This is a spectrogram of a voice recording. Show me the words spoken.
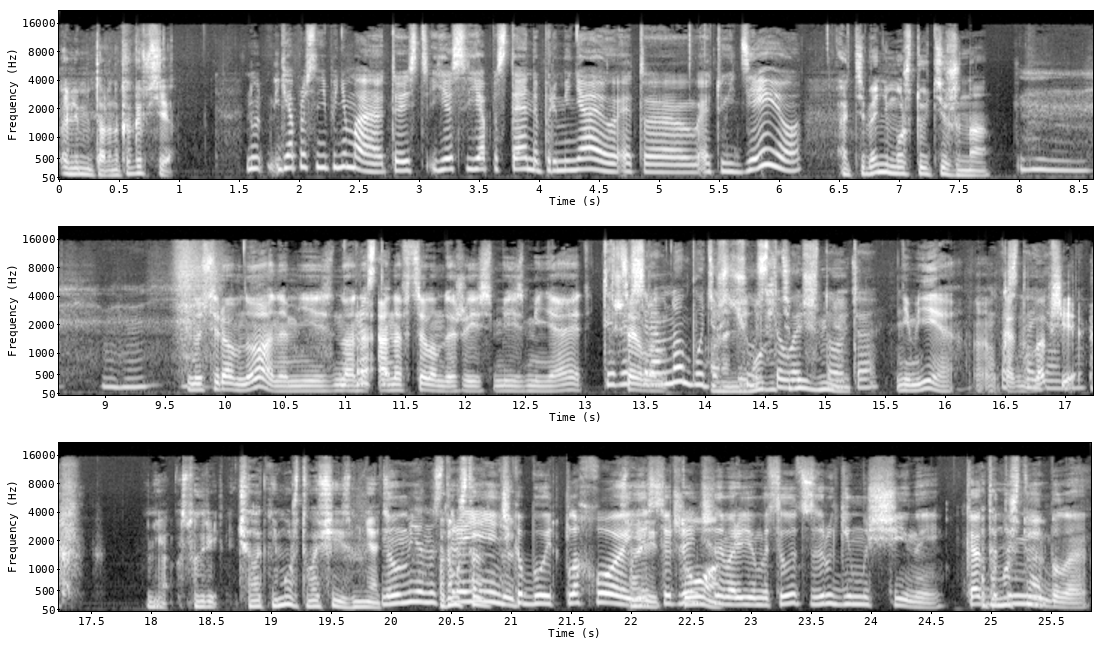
элементарно, как и все. Ну, я просто не понимаю. То есть, если я постоянно применяю это, эту идею, От тебя не может уйти жена. Но все равно она мне, ну, она, просто- она в целом даже изменяет. ты в же целом, все равно будешь она чувствовать что-то. Не мне, а как бы вообще. Не, смотри, человек не может вообще изменять. Но у меня что настроение ты- будет плохое, Смотри, если то- женщина, моя любимая, целуется с другим мужчиной. Как Потому бы то ни что- было.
